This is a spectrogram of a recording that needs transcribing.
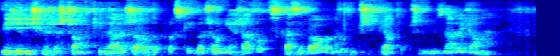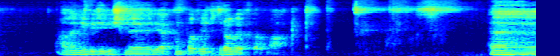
wiedzieliśmy, że szczątki należały do polskiego żołnierza, bo wskazywało na tym przedmioty przy nim znalezione, ale nie wiedzieliśmy, jaką podjąć drogę formalną. E,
